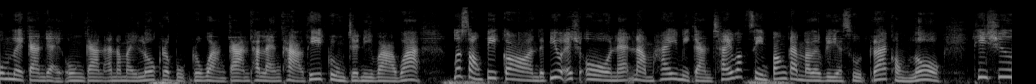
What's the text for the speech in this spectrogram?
ผู้อำนวยการใหญ่องค์การอนามัยโลกระบุระหว่างการแถลงข่าวที่กรุงเจนีวาว่า เมื่อ 2 ปีก่อน WHO แนะนำให้มีการใช้วัคซีนป้องกันมาลาเรียสูตรแรกของโลก ที่ชื่อ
